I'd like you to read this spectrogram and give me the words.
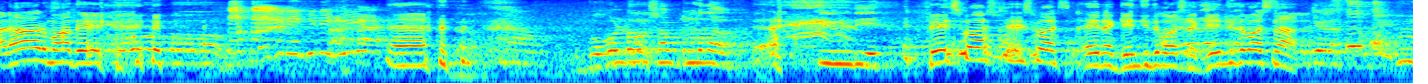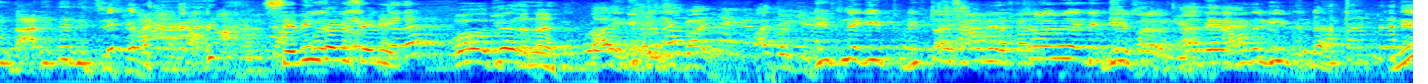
হর হর মহাদেব। সব ঢেলে দাও। দিয়ে। ফেস ওয়াশ ফেস ওয়াশ এই না গেঞ্জিতে পারস না গেঞ্জিতে পারস না। দাড়িতে দিচ্ছিস সেভিং করবি সেভিং ও জুয়েল। ভাই গিফট দে ভাই। গিফট নে গিফট গিফট গিফট আমাদের গিফট নে।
